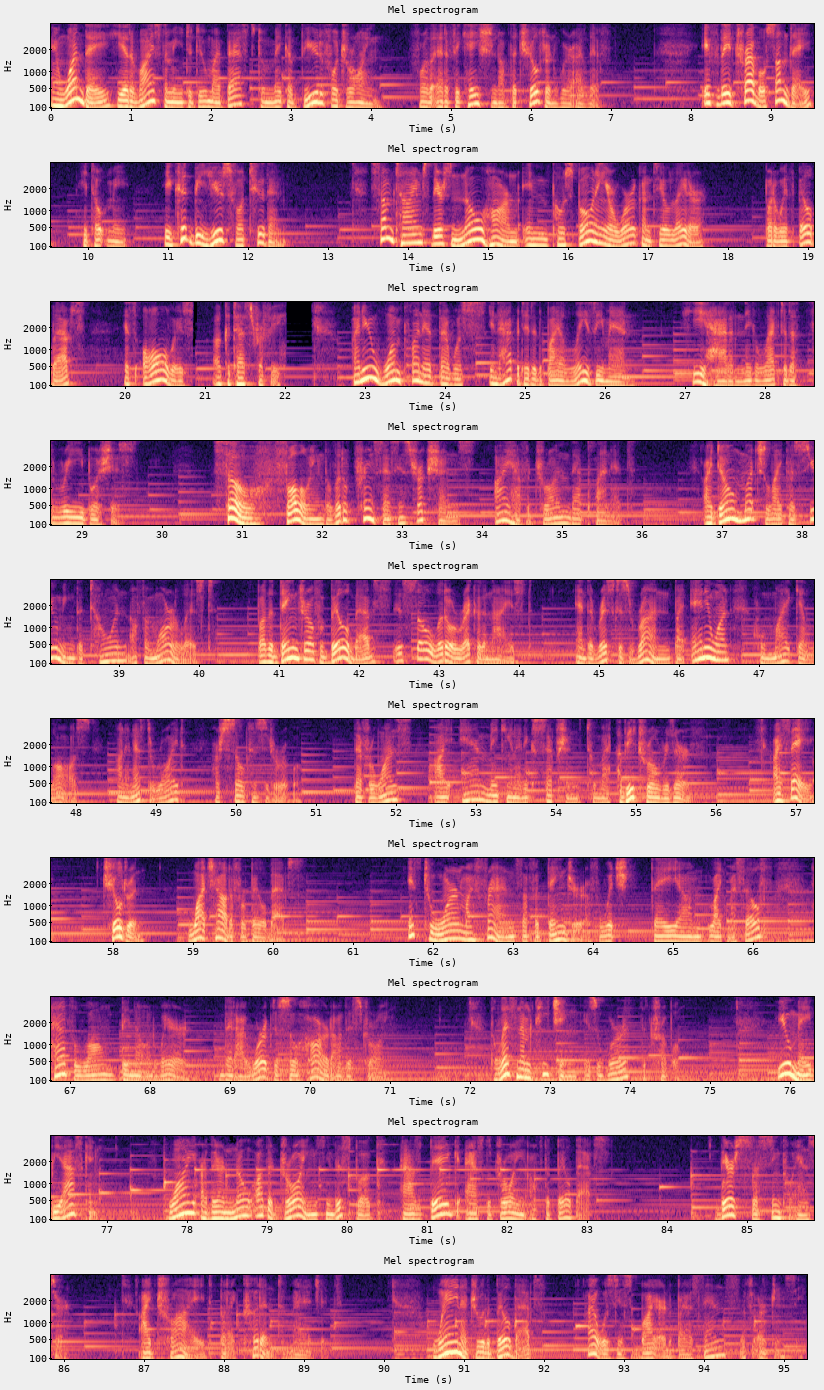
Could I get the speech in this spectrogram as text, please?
And one day he advised me to do my best to make a beautiful drawing for the edification of the children where I live. If they travel someday, he told me, it could be useful to them. Sometimes there's no harm in postponing your work until later, but with baobabs, it's always a catastrophe. I knew one planet that was inhabited by a lazy man. He had neglected three bushes. So, following the little prince's instructions, I have drawn that planet. I don't much like assuming the tone of a moralist, but the danger of baobabs is so little recognized, and the risks run by anyone who might get lost on an asteroid are so considerable that for once I am making an exception to my habitual reserve. I say, children, watch out for baobabs is to warn my friends of a danger of which they, um, like myself, have long been unaware that I worked so hard on this drawing. The lesson I'm teaching is worth the trouble. You may be asking, why are there no other drawings in this book as big as the drawing of the baobabs? There's a simple answer. I tried, but I couldn't manage it. When I drew the baobabs, I was inspired by a sense of urgency.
